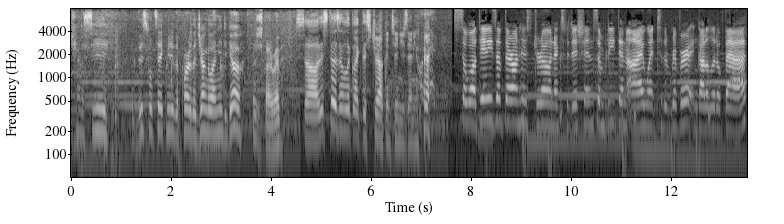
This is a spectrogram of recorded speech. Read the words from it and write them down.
I'm trying to see if this will take me to the part of the jungle I need to go. There's a spider web. So this doesn't look like this trail continues anywhere. So while Danny's up there on his drone expedition, Sombrita and I went to the river and got a little bath.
